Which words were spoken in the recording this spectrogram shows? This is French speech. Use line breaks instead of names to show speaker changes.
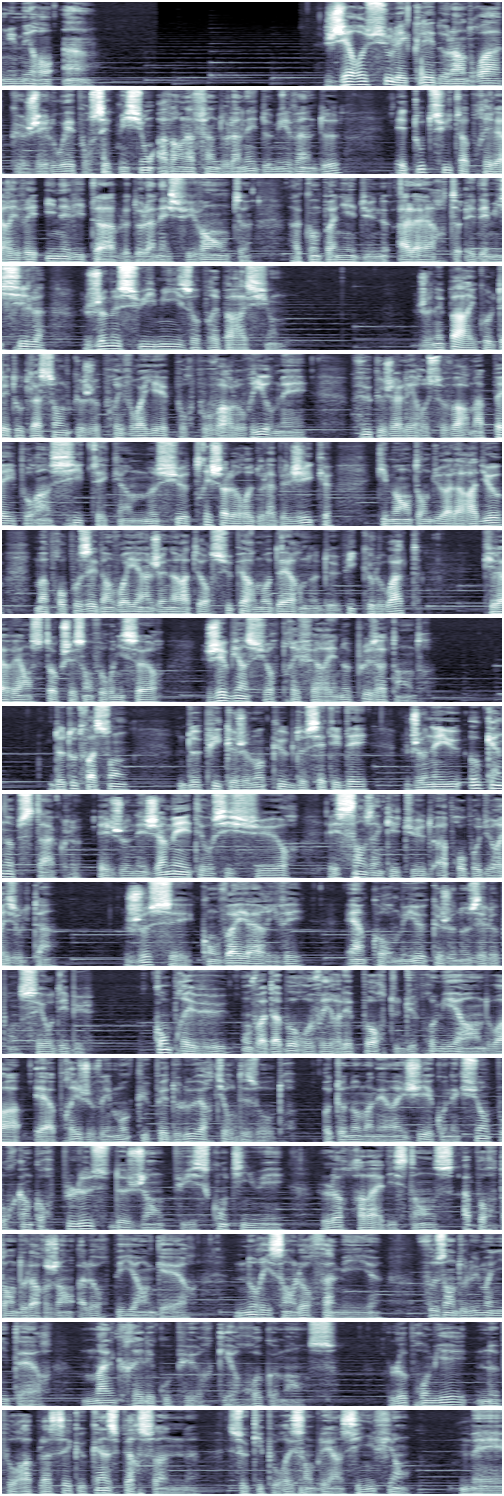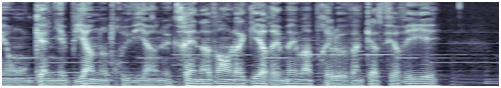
Numéro 1 J'ai reçu les clés de l'endroit que j'ai loué pour cette mission avant la fin de l'année 2022 et tout de suite après l'arrivée inévitable de l'année suivante, accompagnée d'une alerte et des missiles, je me suis mise aux préparations. Je n'ai pas récolté toute la somme que je prévoyais pour pouvoir l'ouvrir, mais vu que j'allais recevoir ma paye pour un site et qu'un monsieur très chaleureux de la Belgique, qui m'a entendu à la radio, m'a proposé d'envoyer un générateur super moderne de 8 kW qu'il avait en stock chez son fournisseur, j'ai bien sûr préféré ne plus attendre. De toute façon, depuis que je m'occupe de cette idée, je n'ai eu aucun obstacle et je n'ai jamais été aussi sûr et sans inquiétude à propos du résultat. Je sais qu'on va y arriver et encore mieux que je n'osais le penser au début. Comme prévu, on va d'abord ouvrir les portes du premier endroit et après je vais m'occuper de l'ouverture des autres, autonome en énergie et connexion pour qu'encore plus de gens puissent continuer leur travail à distance, apportant de l'argent à leur pays en guerre, nourrissant leur famille, faisant de l'humanitaire malgré les coupures qui recommencent. Le premier ne pourra placer que 15 personnes, ce qui pourrait sembler insignifiant, mais on gagnait bien notre vie en Ukraine avant la guerre et même après le 24 février.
